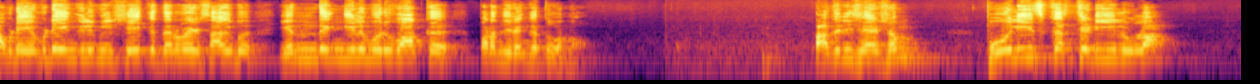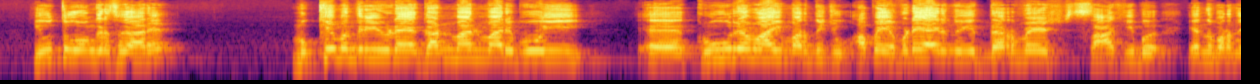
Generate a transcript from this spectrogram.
അവിടെ എവിടെയെങ്കിലും ഈ ഷെയ്ഖ് ദർവേഷ് സാഹിബ് എന്തെങ്കിലും ഒരു വാക്ക് പറഞ്ഞ് രംഗത്ത് വന്നോ? അതിനുശേഷം പോലീസ് കസ്റ്റഡിയിലുള്ള യൂത്ത് കോൺഗ്രസ്സുകാരെ മുഖ്യമന്ത്രിയുടെ ഗൺമാൻമാർ പോയി ക്രൂരമായി മർദ്ദിച്ചു. അപ്പോൾ എവിടെയായിരുന്നു ഈ ദർവേഷ് സാഹിബ് എന്ന് പറഞ്ഞ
